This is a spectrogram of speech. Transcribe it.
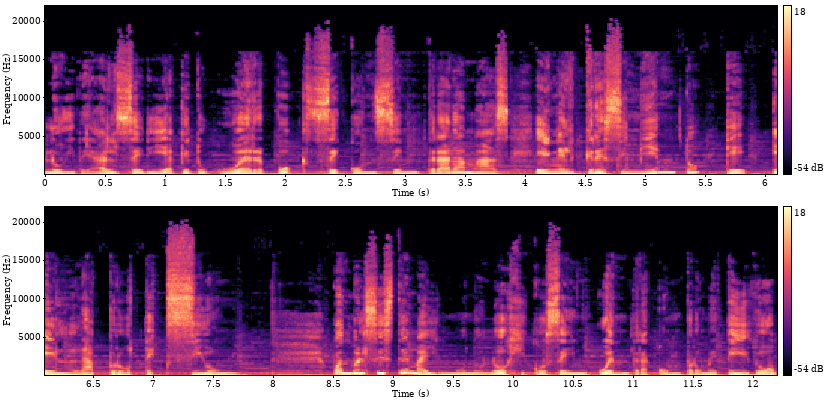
Lo ideal sería que tu cuerpo se concentrara más en el crecimiento que en la protección. Cuando el sistema inmunológico se encuentra comprometido,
